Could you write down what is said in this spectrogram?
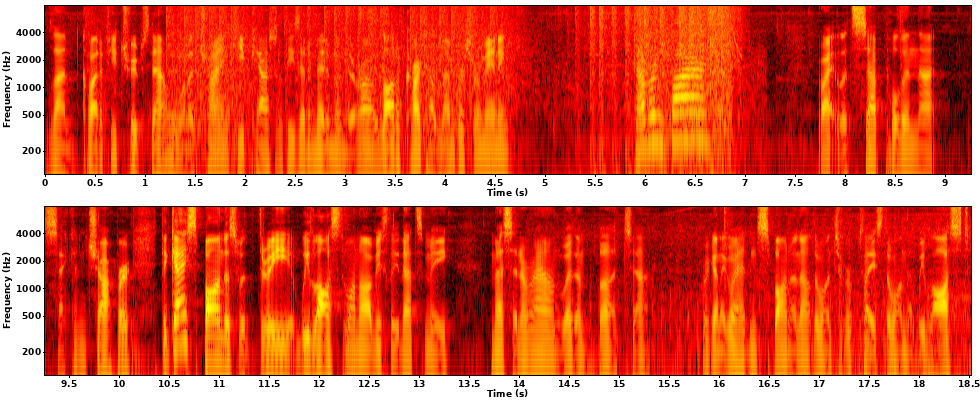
We've landed quite a few troops now. We want to try and keep casualties at a minimum. There are a lot of cartel members remaining. Covering fire! Right, let's uh, pull in that second chopper. The guy spawned us with three. We lost one, obviously. That's me messing around with him. But uh, we're going to go ahead and spawn another one to replace the one that we lost.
